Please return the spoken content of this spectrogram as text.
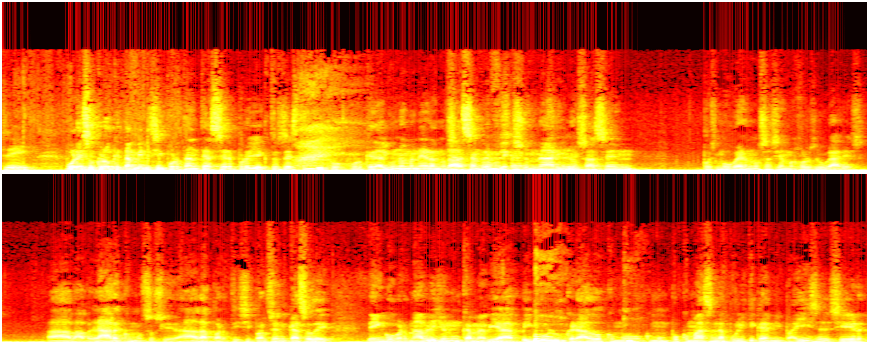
Sí. Por eso creo que también es importante hacer proyectos de este tipo, porque de alguna manera nos hacen reflexionar y nos hacen pues movernos hacia mejores lugares, a hablar como sociedad, a participar. O sea, en el caso de, de Ingobernable, yo nunca me había involucrado como, como un poco más en la política de mi país, es decir,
